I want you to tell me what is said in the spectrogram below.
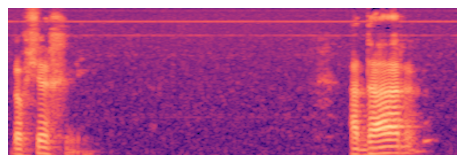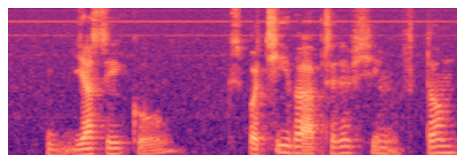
pro všechny. A dar jazyku spočívá především v tom,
